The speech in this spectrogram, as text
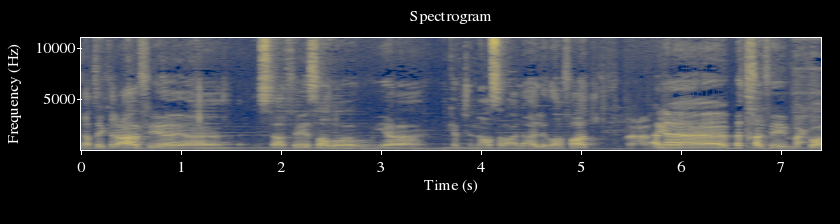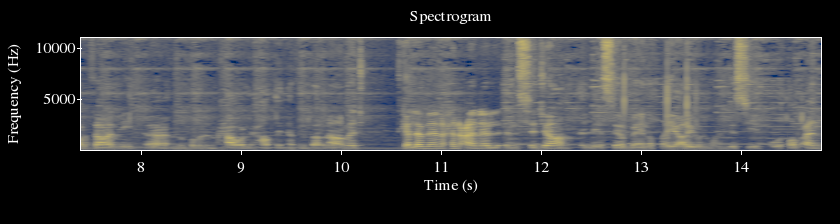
يعطيك العافية يا أستاذ فيصل ويا كابتن ناصر على هالإضافات. أنا بدخل في محور ثاني آه، من ضمن المحاور اللي حاطينها في البرنامج. تكلمنا نحن عن الانسجام اللي يصير بين الطيارين والمهندسين. وطبعا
